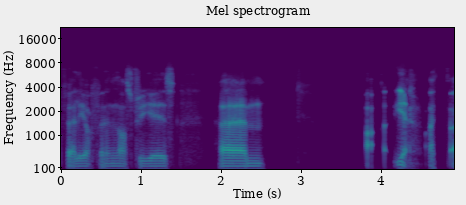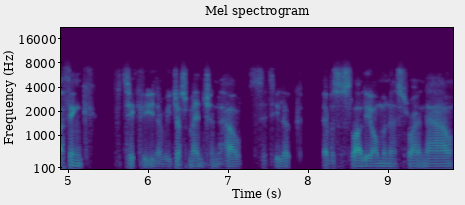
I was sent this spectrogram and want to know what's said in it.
fairly often in the last few years. Um, yeah, I, I think particularly, you know, we just mentioned how City look ever so slightly ominous right now.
